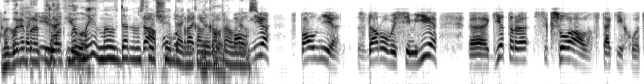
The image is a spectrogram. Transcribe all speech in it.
Мы вот говорим такие, про педофилов. Мы, мы в данном случае, да, да Николай Николай. Вполне, вполне здоровой семье э, гетеросексуалов таких вот.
